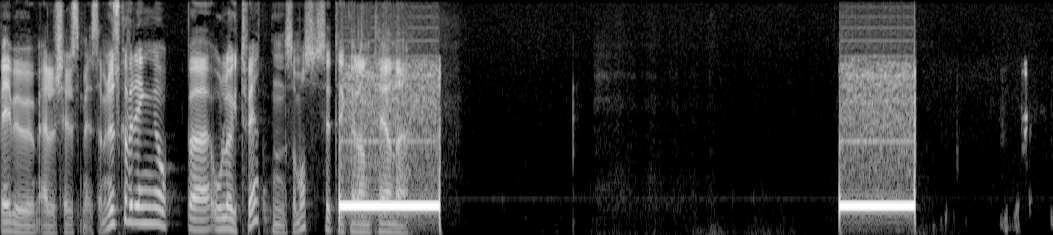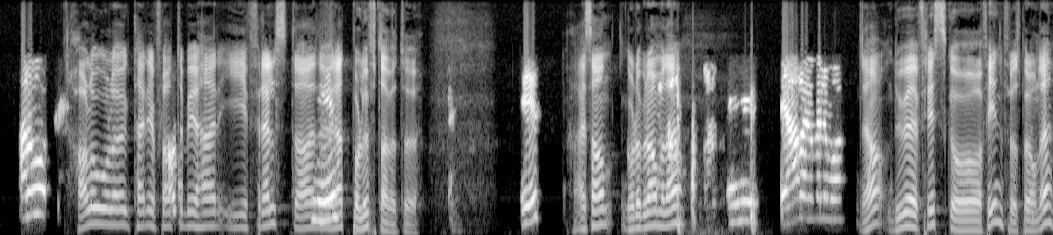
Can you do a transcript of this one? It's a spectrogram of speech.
babyboom eller skilsmisse. Men nå skal vi ringe opp Olaug Tveten, som også sitter i karantene. Hallo. Hallo, Olaug. Terje Flateby her i Frelstad. Du er rett på lufta, vet du. Yes. Hei sann. Går det bra med deg? Ja, det går veldig bra. Ja, Du er frisk og fin, for å spørre om det?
